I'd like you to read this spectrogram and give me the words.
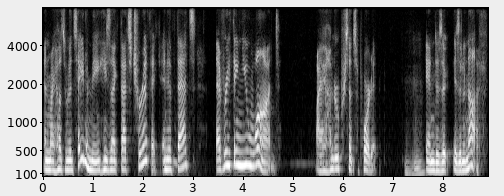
And my husband would say to me, he's like, that's terrific. And if that's everything you want, I 100% support it. Mm-hmm. And is it is it enough?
